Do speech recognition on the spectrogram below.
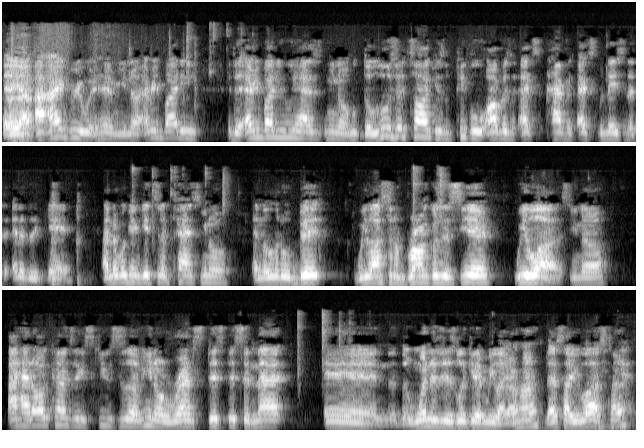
Hey, Alright. I, I agree with him. You know, everybody, the- everybody who has, you know, the loser talk is the people who always ex- have an explanation at the end of the game. I know we're gonna get to the past, you know, in a little bit. We lost to the Broncos this year. We lost. You know, I had all kinds of excuses of, you know, refs, this, this, and that, and the winners just looking at me like, uh huh, that's how you lost, huh?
